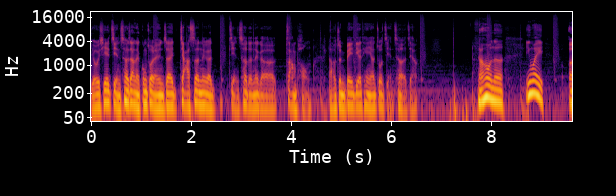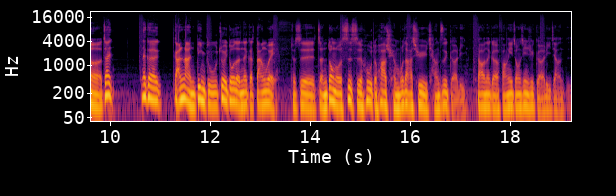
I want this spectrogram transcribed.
有一些检测站的工作人员在架设那个检测的那个帐篷，然后准备第二天要做检测这样。然后呢，因为呃，在那个感染病毒最多的那个单位，就是整栋楼四十户的话，全部都要去强制隔离，到那个防疫中心去隔离这样子。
